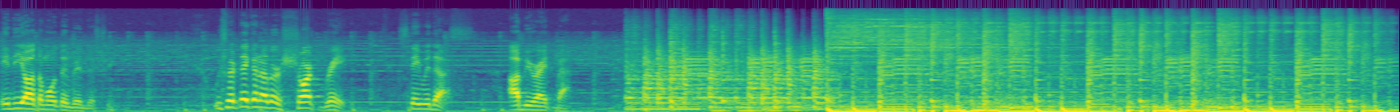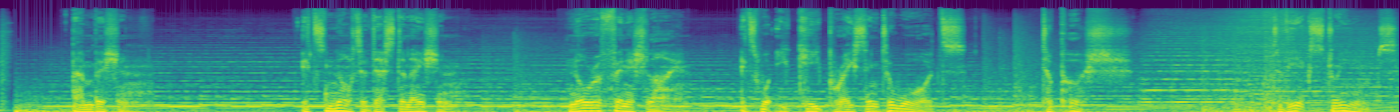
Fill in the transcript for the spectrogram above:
in the automotive industry. We should take another short break. Stay with us. I'll be right back. Ambition. It's not a destination, nor a finish line. It's what you keep racing towards. To push. The extremes.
